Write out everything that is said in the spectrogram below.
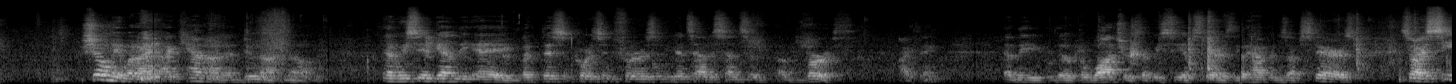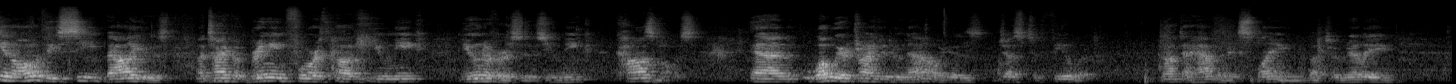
Show me what I, I cannot and do not know. And we see again the egg, but this of course infers and gets out a sense of, of birth, I think. And the, the, the watchers that we see upstairs, what happens upstairs. So I see in all of these seed values a type of bringing forth of unique universes, unique cosmos. And what we're trying to do now is just to feel it, not to have it explained, but to really,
